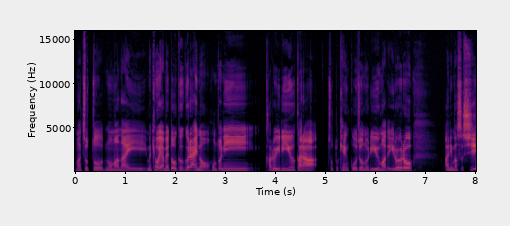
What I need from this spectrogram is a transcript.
まあちょっと飲まない、まあ、今日やめておくぐらいの本当に軽い理由からちょっと健康上の理由までいろいろありますし。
